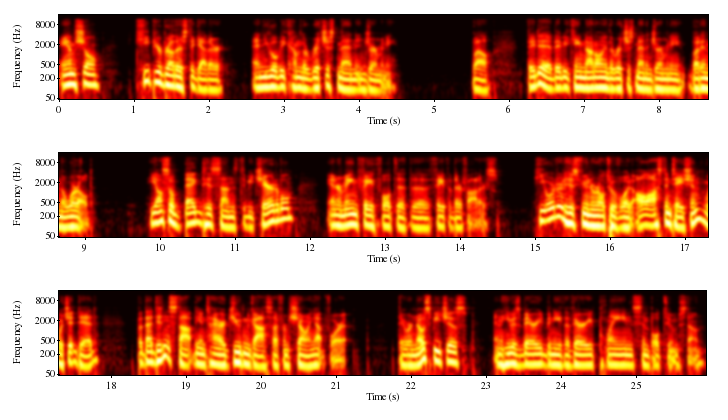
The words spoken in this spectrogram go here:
Amschel, keep your brothers together, and you will become the richest men in Germany. Well, they did. They became not only the richest men in Germany, but in the world. He also begged his sons to be charitable and remain faithful to the faith of their fathers. He ordered his funeral to avoid all ostentation, which it did, but that didn't stop the entire Judengasse from showing up for it. There were no speeches, and he was buried beneath a very plain, simple tombstone.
